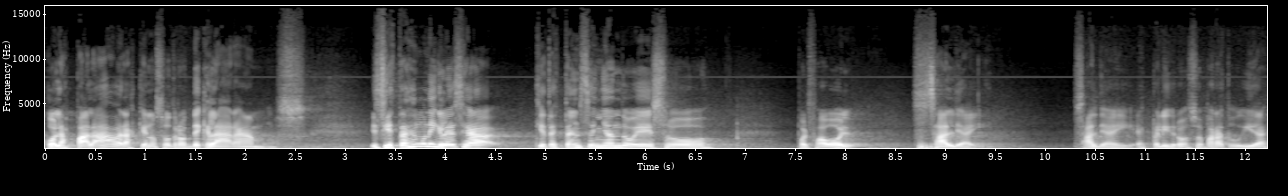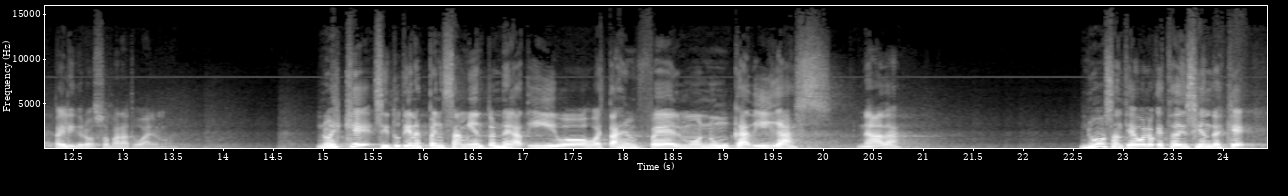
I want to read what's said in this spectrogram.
con las palabras que nosotros declaramos. Y si estás en una iglesia que te está enseñando eso, por favor, sal de ahí. Sal de ahí. Es peligroso para tu vida, es peligroso para tu alma. No es que si tú tienes pensamientos negativos o estás enfermo, nunca digas nada. No, Santiago lo que está diciendo es que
